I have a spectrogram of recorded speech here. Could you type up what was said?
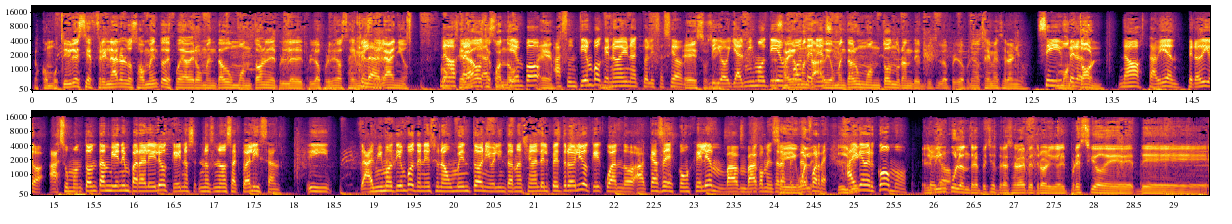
Los combustibles se frenaron los aumentos después de haber aumentado un montón en el, el, los primeros seis meses claro. del año. No, Congelados hace, cuando, un tiempo, eh, hace un tiempo que no hay una actualización. Eso sí. Digo, y al mismo tiempo. Había, aumenta, tenés... había aumentado un montón durante los, los, primeros seis meses del año. Sí, un montón. Pero, no, está bien. Pero digo, hace un montón también en paralelo que no, no, no se actualizan. Y al mismo tiempo tenés un aumento a nivel internacional del petróleo que cuando acá se descongelen va, va a comenzar sí, a afectar fuerte. Hay que ver cómo. El pero... vínculo entre el precio internacional del petróleo y el precio de, de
